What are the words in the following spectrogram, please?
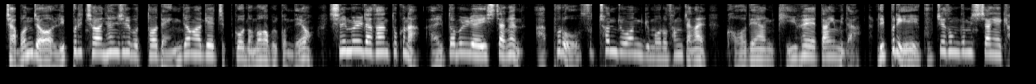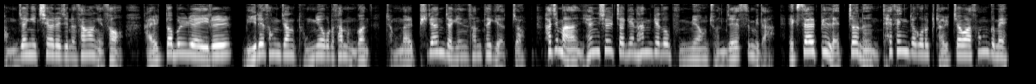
자, 먼저 리플이 처한 현실부터 냉정하게 짚고 넘어가 볼 건데요. 실물 자산 토큰화 RWA 시장은 앞으로 수천조 원 규모로 성장할 거대한 기회의 땅입니다. 리플이 국제 송금 시장의 경쟁이 치열해지는 상황에서 RWA를 미래 성장 동력으로 삼은 건 정말 필연적인 선택이었죠. 하지만 현실적인 한계도 분명 존재했습니다. XRP 레저는 태생적으로 결제와 송금에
